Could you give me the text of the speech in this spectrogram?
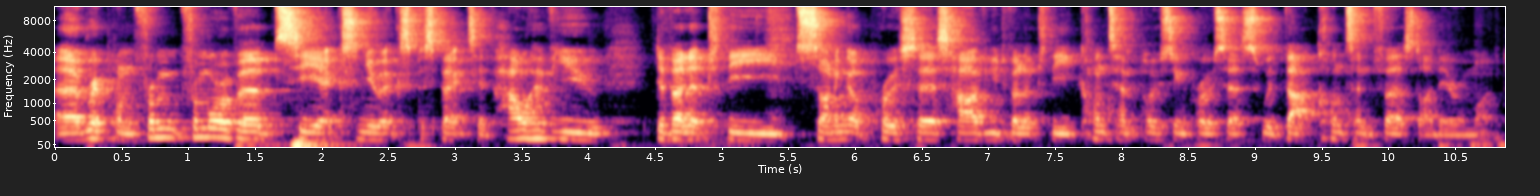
Uh, Ripon, from from more of a CX and UX perspective, how have you developed the signing up process? How have you developed the content posting process with that content first idea in mind?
